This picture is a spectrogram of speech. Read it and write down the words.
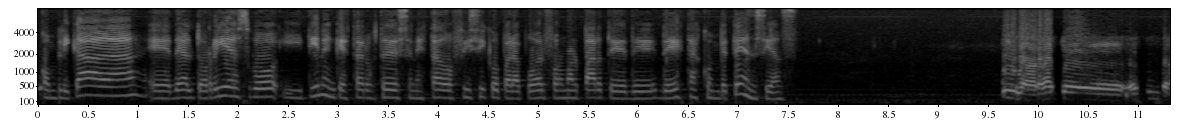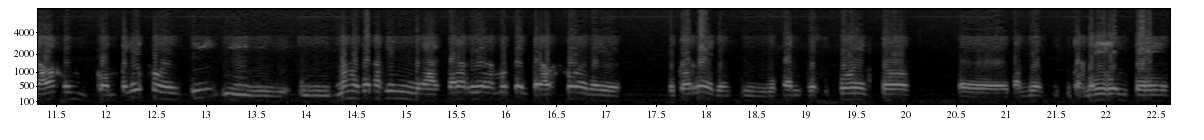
complicada, eh, de alto riesgo, y tienen que estar ustedes en estado físico para poder formar parte de, estas competencias. Sí, la verdad que es un trabajo complejo en sí y, más allá también de estar arriba de la moto el trabajo de de correr y buscar el presupuesto, eh, también físicamente,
